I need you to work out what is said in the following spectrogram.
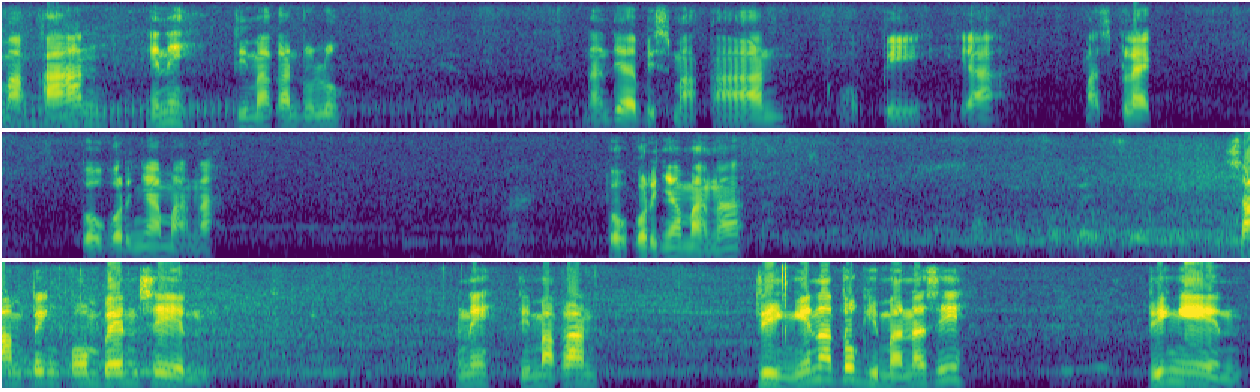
makan. Ini dimakan dulu. Nanti habis makan, ngopi ya. Mas Black, Bogornya mana? Bogornya mana? Samping pom bensin. Samping pom bensin. Ini dimakan. Dingin atau gimana sih? Dingin.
